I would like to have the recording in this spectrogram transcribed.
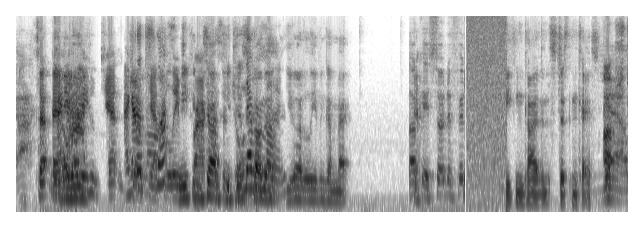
Ah. So anybody who can't I jump, got you have to leave We can practice jump. You just. Never gotta. mind. You gotta leave and come back. Okay, so to finish. Speaking guidance, just in case. Oh, Yeah, like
